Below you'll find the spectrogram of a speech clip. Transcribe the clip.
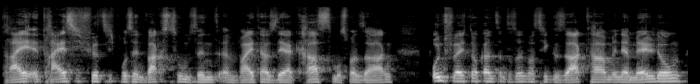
drei, 30, 40 Prozent Wachstum sind ähm, weiter sehr krass, muss man sagen. Und vielleicht noch ganz interessant, was Sie gesagt haben in der Meldung.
